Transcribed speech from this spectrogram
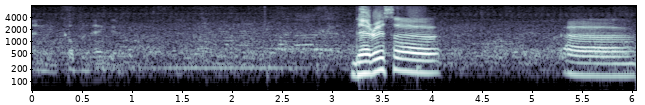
and Copenhagen. There is a, uh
